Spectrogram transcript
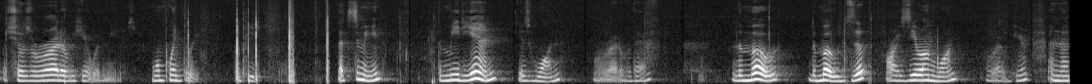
which shows right over here where the mean is 1.3. Repeat. That's the mean. The median is 1, right over there. The mode, the modes are 0 and 1, right over here. And then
